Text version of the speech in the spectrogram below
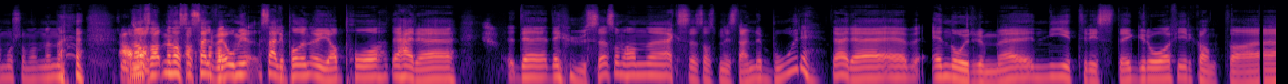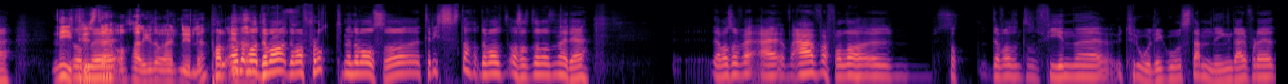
morsom, men, men, han- altså, men altså selve, særlig på den øya på det herre det, det huset som han øh, eks-statsministeren bor i. Det herre øh, enorme, nitriste, grå, firkanta Nitriste. Sånn, eh, Å, herregud, det var helt nydelig. ja, det, var, det, var, det var flott, men det var også trist, da. Det var, altså, det var den herre Det var så Jeg, jeg i hvert fall Det var en sånn fin, øh, utrolig god stemning der, for det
